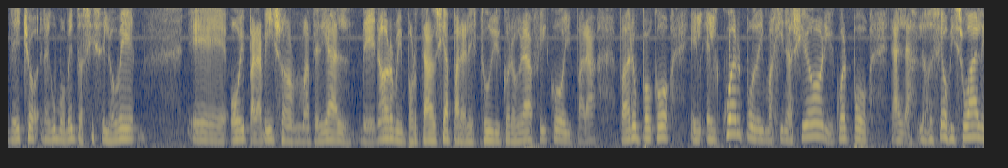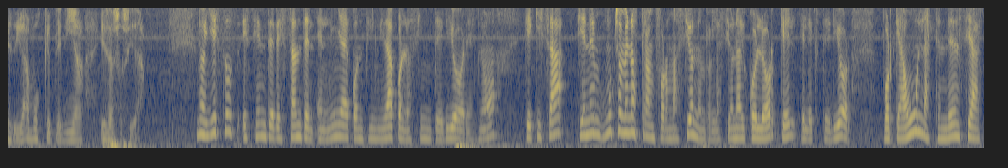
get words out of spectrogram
de hecho en algún momento así se lo ve, eh, hoy para mí son material de enorme importancia para el estudio iconográfico y para, para dar un poco el, el cuerpo de imaginación y el cuerpo, la- los deseos visuales, digamos, que tenía esa sociedad. No, y eso es- es interesante en, en línea de continuidad con los interiores, ¿no? Que quizá tienen mucho menos transformación en relación al color que el, el exterior, porque aún las tendencias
